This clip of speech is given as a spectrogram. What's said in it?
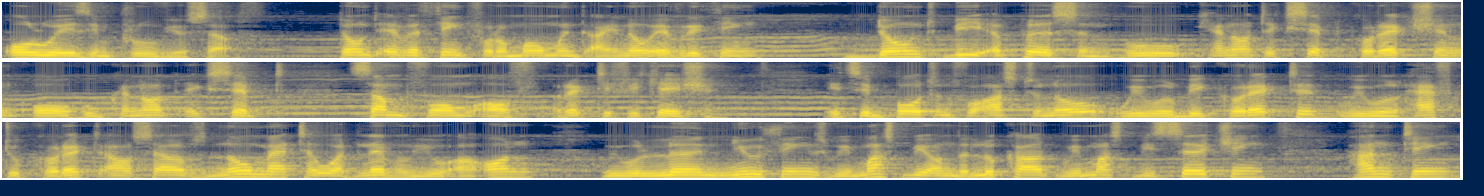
always improve yourself. Don't ever think for a moment, I know everything. Don't be a person who cannot accept correction or who cannot accept some form of rectification. It's important for us to know we will be corrected. We will have to correct ourselves no matter what level you are on. We will learn new things. We must be on the lookout. We must be searching, hunting,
